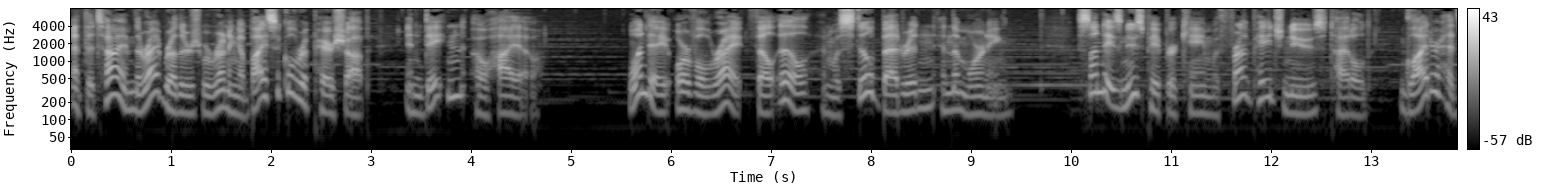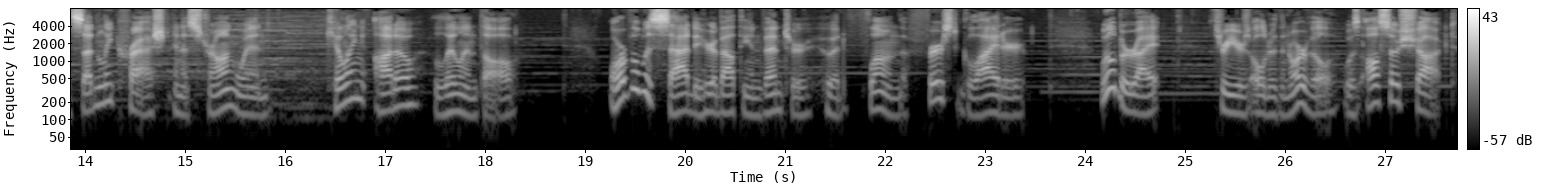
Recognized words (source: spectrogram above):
At the time, the Wright brothers were running a bicycle repair shop in Dayton, Ohio. One day, Orville Wright fell ill and was still bedridden in the morning. Sunday's newspaper came with front page news titled, Glider had suddenly crashed in a strong wind, killing Otto Lilienthal. Orville was sad to hear about the inventor who had flown the first glider. Wilbur Wright, three years older than Orville, was also shocked.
